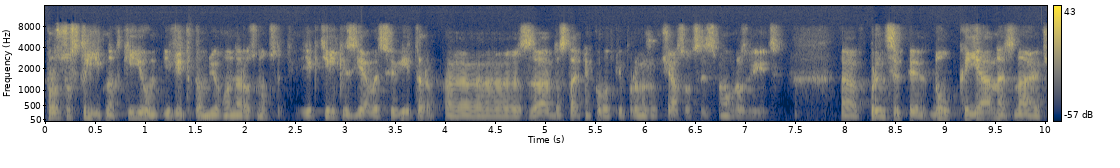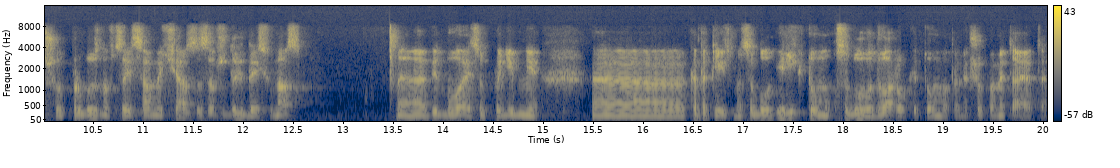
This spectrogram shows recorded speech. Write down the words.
просто стоїть над Києвом і вітром його не розносить. Як тільки з'явиться вітер, е, за достатньо короткий проміжок часу цей смог розвіється. Е, В принципі, ну кияни знають, що приблизно в цей самий час завжди десь у нас е, відбуваються подібні е, катаклізми. Це було і рік тому, особливо два роки тому, там, якщо пам'ятаєте,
